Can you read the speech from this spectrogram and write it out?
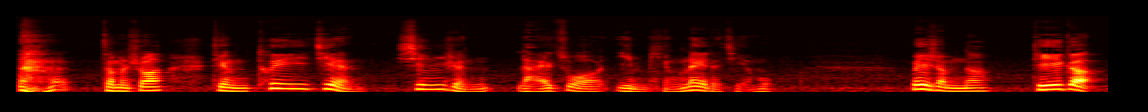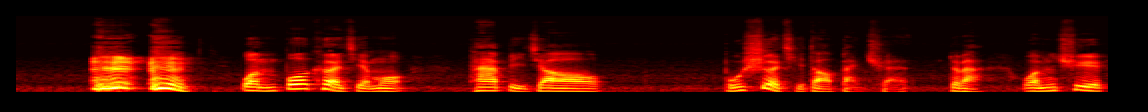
怎么说，挺推荐新人来做影评类的节目。为什么呢？第一个，我们播客节目它比较不涉及到版权，对吧？我们去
